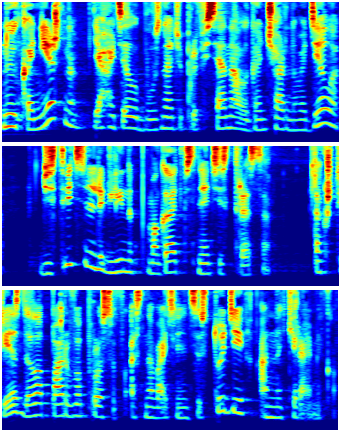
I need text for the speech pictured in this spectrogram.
Ну и, конечно, я хотела бы узнать у профессионала гончарного дела, действительно ли глина помогает в снятии стресса. Так что я задала пару вопросов основательнице студии Анна Керамика.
